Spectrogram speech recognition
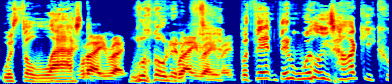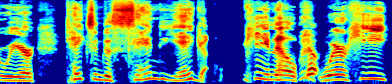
was the last right, right, loaded. Right, right, right. But then, then Willie's hockey career takes him to San Diego. You know, yep. where he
